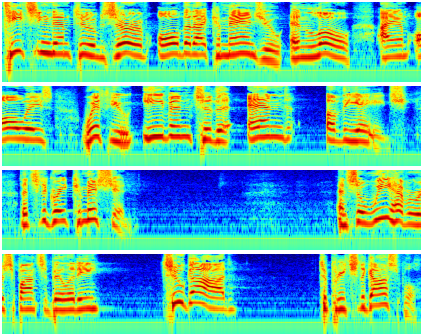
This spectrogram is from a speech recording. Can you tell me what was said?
teaching them to observe all that I command you. And lo, I am always with you, even to the end of the age. That's the Great Commission. And so we have a responsibility to God to preach the gospel.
